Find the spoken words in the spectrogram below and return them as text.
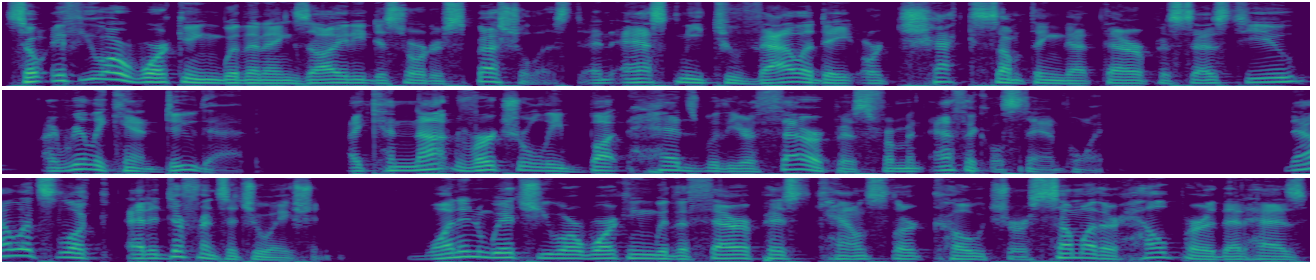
So if you are working with an anxiety disorder specialist and ask me to validate or check something that therapist says to you, I really can't do that. I cannot virtually butt heads with your therapist from an ethical standpoint. Now let's look at a different situation, one in which you are working with a therapist, counselor, coach, or some other helper that has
